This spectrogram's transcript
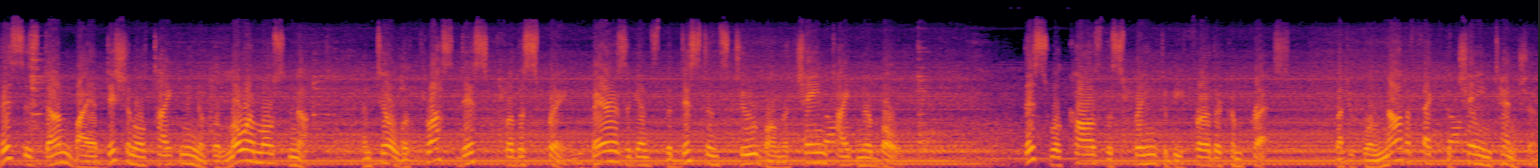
This is done by additional tightening of the lowermost nut until the thrust disc for the spring bears against the distance tube on the chain tightener bolt. This will cause the spring to be further compressed, but it will not affect the chain tension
